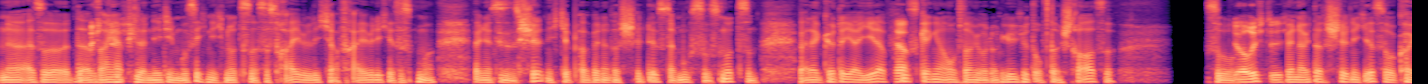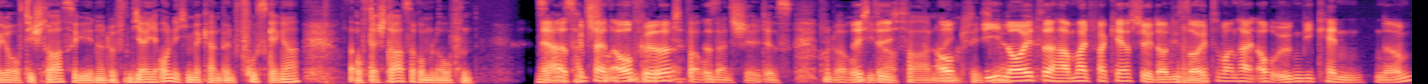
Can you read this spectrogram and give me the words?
Ne, also da Richtig. sagen ja viele, nee, den muss ich nicht nutzen, das ist freiwillig. Ja, freiwillig ist es nur, wenn es dieses Schild nicht gibt, aber wenn er das Schild ist, dann musst du es nutzen. Weil dann könnte ja jeder Ja. Fußgänger auch sagen, ja, dann gehe ich jetzt auf der Straße. So. Ja, richtig. Wenn da das Schild nicht ist, so kann ich doch auf die Straße gehen. Dann dürften die eigentlich auch nicht meckern, wenn Fußgänger auf der Straße rumlaufen. Ja, das es hat gibt halt auch für- Grund, warum es- da ein Schild ist und warum die da Richtig. fahren Auch eigentlich. die ja. Leute haben halt Verkehrsschilder und die Ja. sollte man halt auch irgendwie kennen. Ne?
